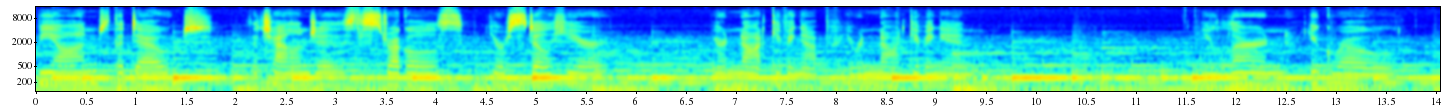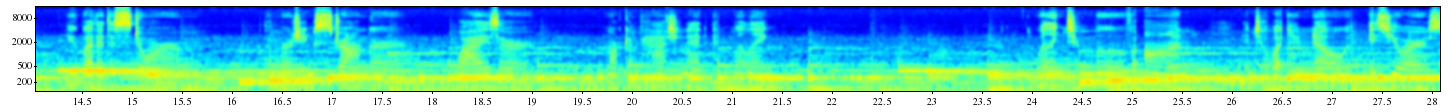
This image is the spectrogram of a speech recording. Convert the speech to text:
Beyond the doubt, the challenges, the struggles, you're still here. You're not giving up. You're not giving in. You learn, you grow, you weather the storm, emerging stronger, wiser, more compassionate, and willing. What you know is yours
